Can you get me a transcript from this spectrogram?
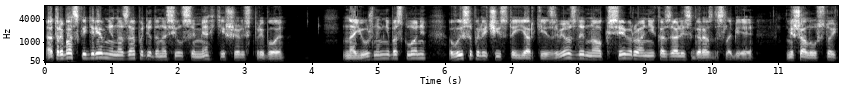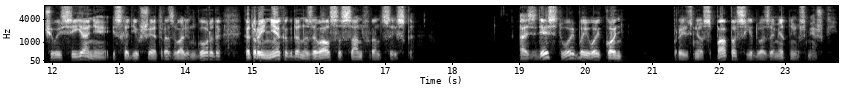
От рыбацкой деревни на западе доносился мягкий шелест прибоя. На южном небосклоне высыпали чистые яркие звезды, но к северу они казались гораздо слабее. Мешало устойчивое сияние, исходившее от развалин города, который некогда назывался Сан-Франциско. — А здесь твой боевой конь, — произнес папа с едва заметной усмешкой.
